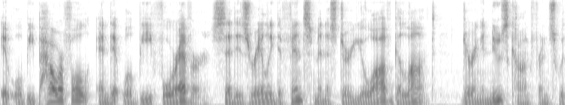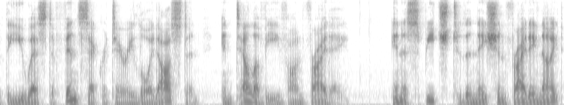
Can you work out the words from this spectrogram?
it will be powerful, and it will be forever, said Israeli Defense Minister Yoav Gallant during a news conference with the U.S. Defense Secretary Lloyd Austin in Tel Aviv on Friday. In a speech to the nation Friday night,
